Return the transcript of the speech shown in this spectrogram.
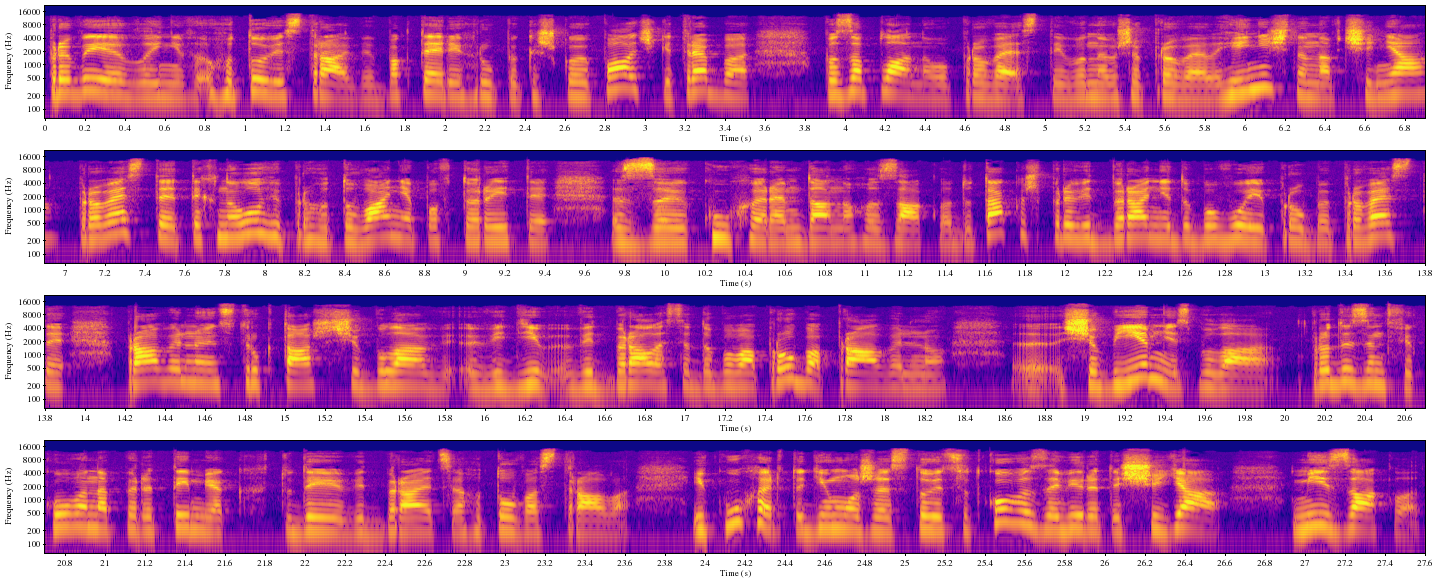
при виявленні в готовій страві бактерій групи кишкової палички треба позапланово провести. Вони вже провели гігієнічне навчання, провести технологію приготування, повторити з кухарем даного закладу. Також при відбиранні добової проби провести правильно інструктаж, щоб була віді- відбиралася добова проба правильно, е, щоб ємність була продезінфікована перед тим, як туди відбирається готова страва. І кухар тоді може 100% завірити, що я, мій заклад.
